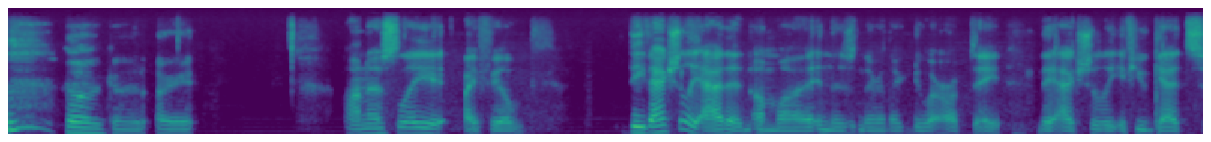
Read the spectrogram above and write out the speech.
oh god! All right. Honestly, I feel they've actually added um uh, in this their like newer update. They actually, if you get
